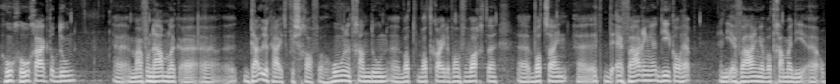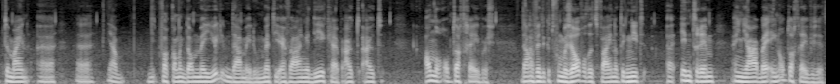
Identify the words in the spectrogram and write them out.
hoe, hoe ga ik dat doen? Uh, maar voornamelijk uh, uh, duidelijkheid verschaffen hoe we het gaan doen. wat, wat kan je ervan verwachten? wat zijn de ervaringen die ik al heb? En die ervaringen, wat gaan mij die op termijn... ja, wat kan ik dan met jullie daarmee doen? Met die ervaringen die ik heb uit, uit andere opdrachtgevers. Daarom vind ik het voor mezelf altijd fijn dat ik niet interim een jaar bij één opdrachtgever zit.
